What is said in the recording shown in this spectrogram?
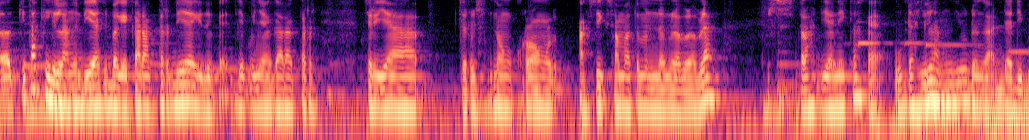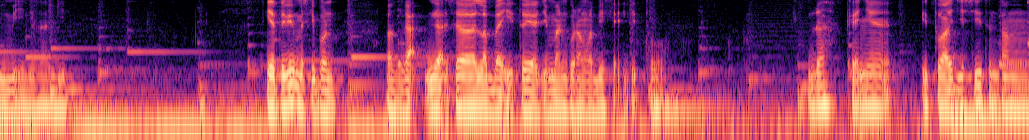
uh, kita kehilangan dia sebagai karakter dia gitu. Kayak dia punya karakter ceria terus nongkrong asik sama temen dan bla bla bla. Terus setelah dia nikah kayak udah hilang dia udah nggak ada di bumi ini lagi. Ya tapi meskipun Eh, nggak nggak selebay itu ya cuman kurang lebih kayak gitu udah kayaknya itu aja sih tentang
